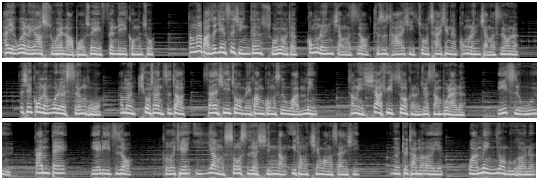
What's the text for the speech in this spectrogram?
他也为了要赎回老婆，所以奋力工作。当他把这件事情跟所有的工人讲的时候，就是他一起做拆迁的工人讲的时候呢，这些工人为了生活，他们就算知道山西做煤矿工是玩命，当你下去之后可能就上不来了，彼此无语。干杯，别离之后，隔天一样收拾着行囊，一同前往山西。因为对他们而言，玩命又如何呢？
